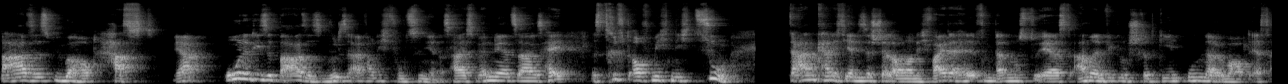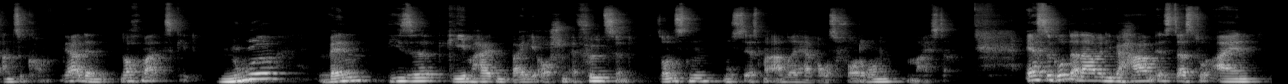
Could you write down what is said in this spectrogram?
Basis überhaupt hast. Ja, ohne diese Basis würde es einfach nicht funktionieren. Das heißt, wenn du jetzt sagst, hey, das trifft auf mich nicht zu, dann kann ich dir an dieser Stelle auch noch nicht weiterhelfen. Dann musst du erst andere Entwicklungsschritte gehen, um da überhaupt erst anzukommen. Ja, denn nochmal, es geht nur, wenn diese Gegebenheiten bei dir auch schon erfüllt sind. Ansonsten musst du erstmal andere Herausforderungen meistern. Erste Grundannahme, die wir haben, ist, dass du ein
